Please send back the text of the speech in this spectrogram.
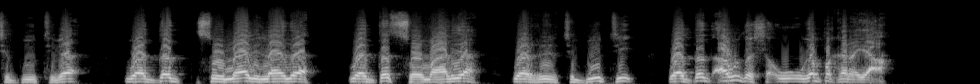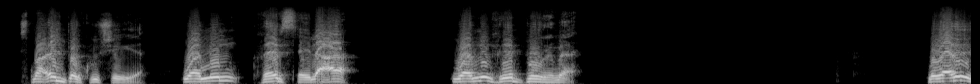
jabuutiba waa dad somalilaanda waa dad soomaaliya waa reer jabuuti waa dad awdasha uu uga baqanaya. Ah ismaaciil baan kuu sheegayaa waa nin reer saylaca waa nin reer boorama ah. Magaalada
